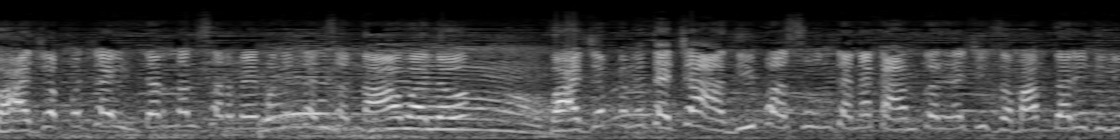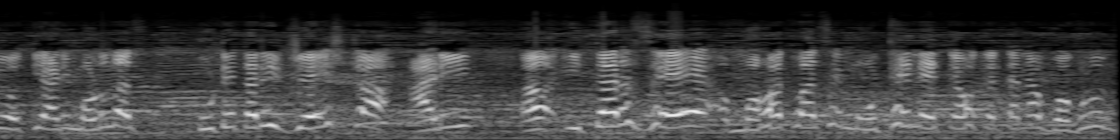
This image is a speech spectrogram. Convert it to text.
भाजपच्या इंटरनल सर्व्हेमध्ये त्यांचं नाव आलं. भाजपने त्याच्या आधीपासून त्यांना काम करण्याची जबाबदारी दिली होती आणि म्हणूनच कुठेतरी ज्येष्ठ आणि इतर जे महत्त्वाचे मोठे नेते होते त्यांना वगळून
